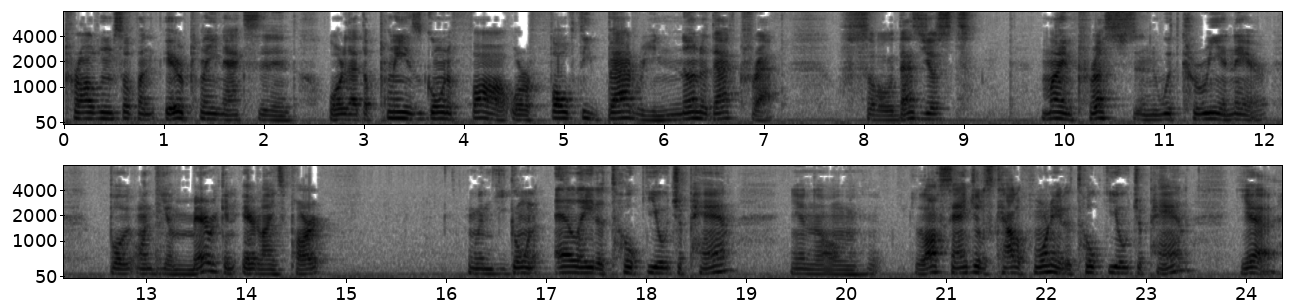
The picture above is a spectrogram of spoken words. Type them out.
problems of an airplane accident or that the plane is going to fall or a faulty battery. None of that crap. So that's just my impression with Korean Air. But on the American Airlines part, when you go in LA to Tokyo, Japan, you know, Los Angeles, California to Tokyo, Japan, yeah,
